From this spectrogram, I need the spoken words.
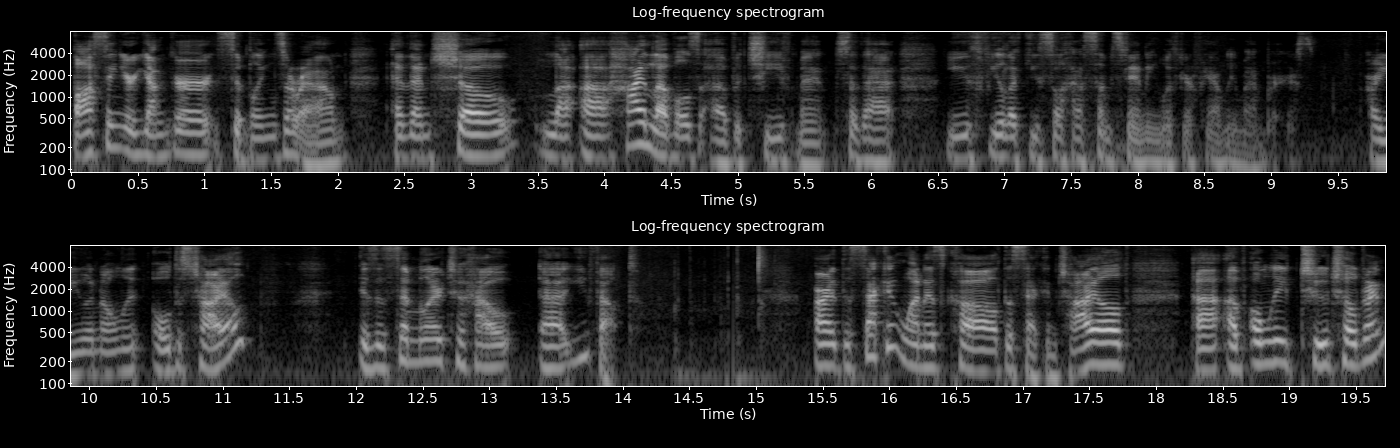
Bossing your younger siblings around and then show uh, high levels of achievement so that you feel like you still have some standing with your family members. Are you an only, oldest child? Is it similar to how uh, you felt? All right, the second one is called The Second Child uh, of only two children.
